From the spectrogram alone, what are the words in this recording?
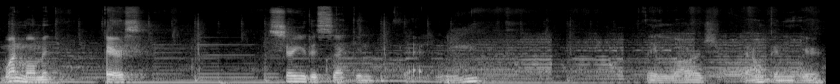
One moment. There's. Show you the second bedroom. A large balcony here.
